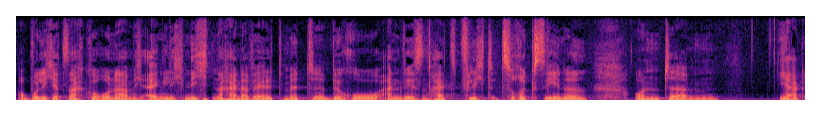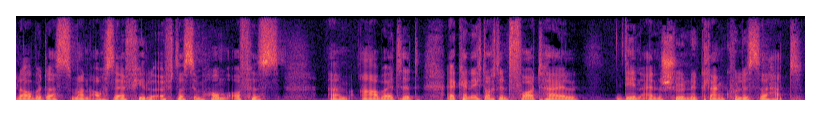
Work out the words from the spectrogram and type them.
obwohl ich jetzt nach Corona mich eigentlich nicht nach einer Welt mit äh, Büro-Anwesenheitspflicht zurücksehne und ähm, ja, glaube, dass man auch sehr viel öfters im Homeoffice ähm, arbeitet, erkenne ich doch den Vorteil, den eine schöne Klangkulisse hat.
